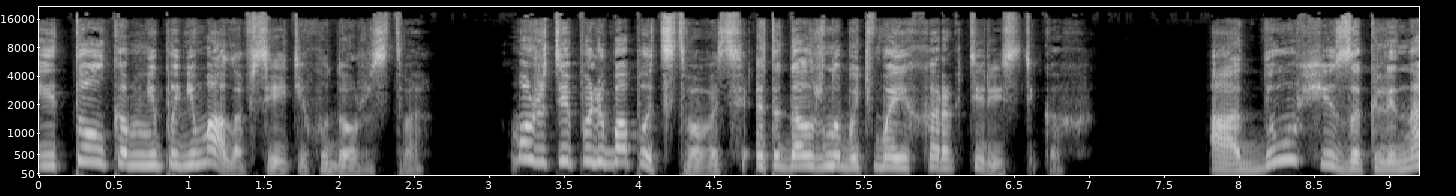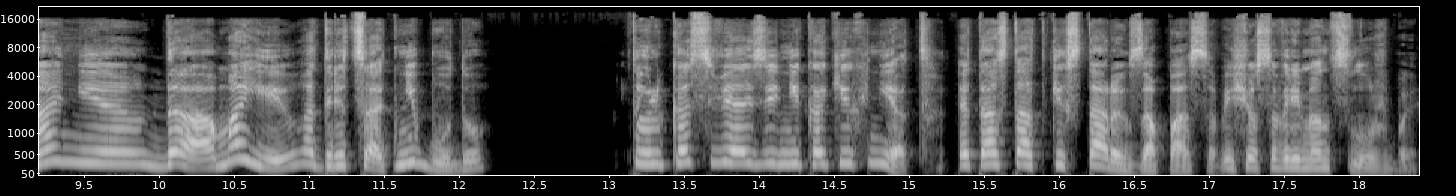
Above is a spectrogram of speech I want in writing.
И толком не понимала все эти художества. Можете полюбопытствовать, это должно быть в моих характеристиках. А духи, заклинания, да, мои, отрицать не буду. Только связи никаких нет, это остатки старых запасов, еще со времен службы.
